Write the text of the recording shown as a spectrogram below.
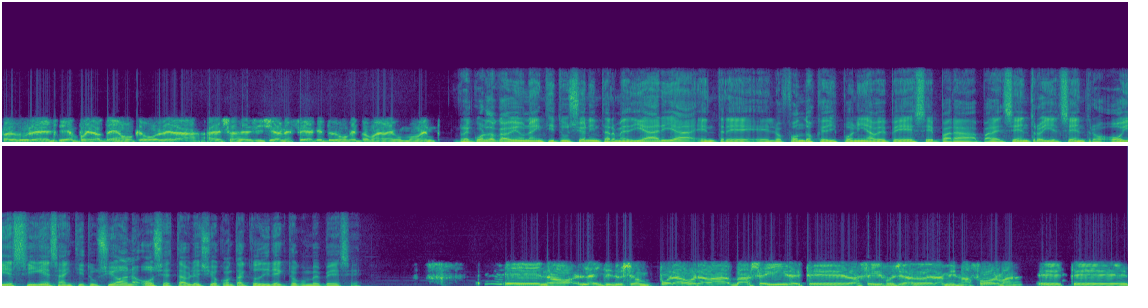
perdure en el tiempo y no tengamos que volver a, esas decisiones feas que tuvimos que tomar en algún momento. Recuerdo que había una institución intermediaria entre eh, los fondos que disponía BPS para, para el centro y el centro. ¿Hoy sigue esa institución o se estableció contacto directo con BPS? Eh, no, la institución por ahora va, a seguir, este, va a seguir funcionando de la misma forma, este,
